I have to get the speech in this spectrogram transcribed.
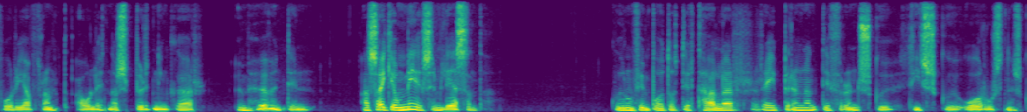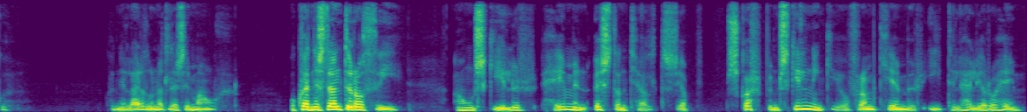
fór jáfnframt áleitnar spurningar um höfundin að sækja á mig sem lesanda. Guðrún Fimboðdóttir talar reybrennandi frönsku, þýsku og rúsnesku. Hvernig lærði hún allir þessi mál? Og hvernig stendur á því að hún skilur heiminn austantjalds, ja, skarpum skilningi og framkemur í til heljar og heim?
